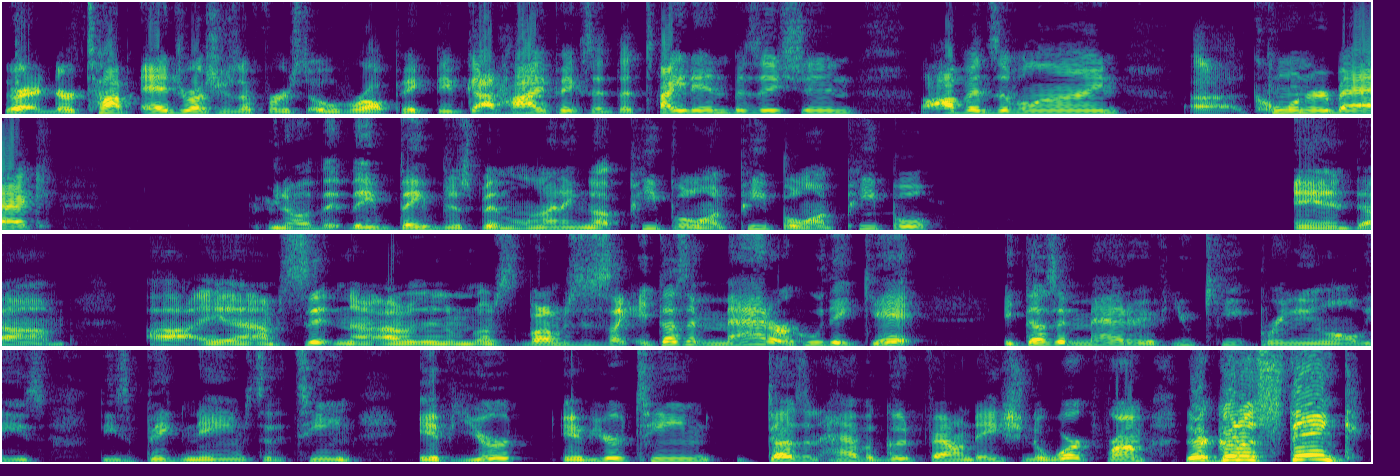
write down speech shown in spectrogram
their their top edge rushers a first overall pick. They've got high picks at the tight end position, offensive line, uh, cornerback. You know, they they've they've just been lining up people on people on people. And um uh and I'm sitting, I, I'm, but I'm just like, it doesn't matter who they get. It doesn't matter if you keep bringing all these these big names to the team. If your if your team doesn't have a good foundation to work from, they're gonna stink.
